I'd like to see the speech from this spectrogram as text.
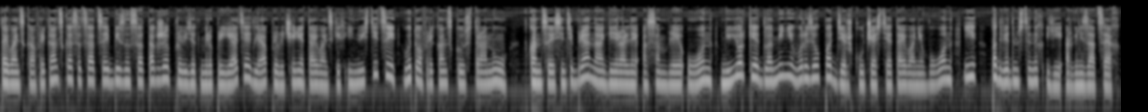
Тайваньско-африканская ассоциация бизнеса также проведет мероприятие для привлечения тайваньских инвестиций в эту африканскую страну. В конце сентября на Генеральной ассамблее ООН в Нью-Йорке Дламини выразил поддержку участия Тайваня в ООН и подведомственных ей организациях.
